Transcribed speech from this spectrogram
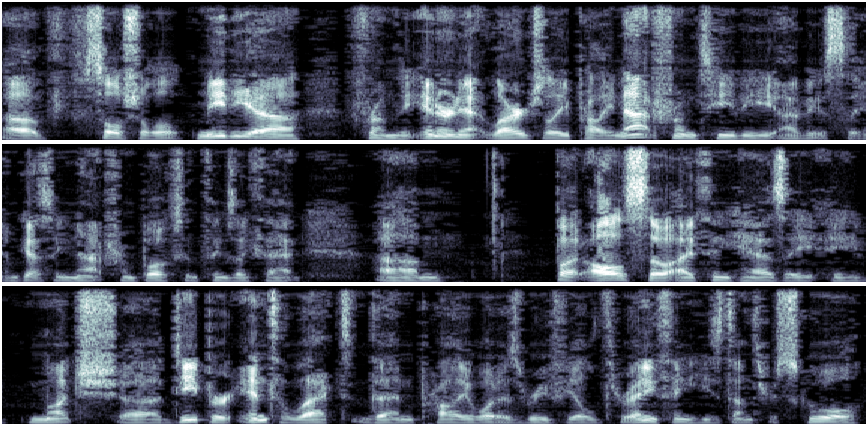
of social media, from the internet largely, probably not from TV, obviously. I'm guessing not from books and things like that. Um, but also, I think, has a, a much uh, deeper intellect than probably what is revealed through anything he's done through school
